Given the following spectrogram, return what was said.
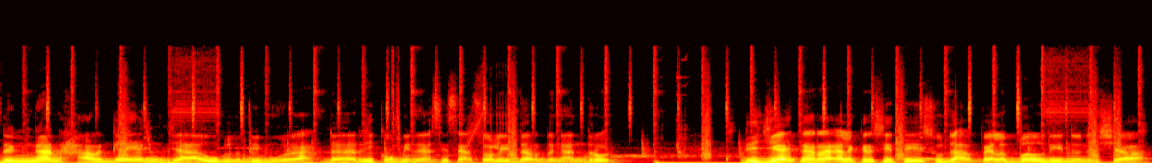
dengan harga yang jauh lebih murah dari kombinasi sensor LiDAR dengan drone. DJI Terra Electricity sudah available di Indonesia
